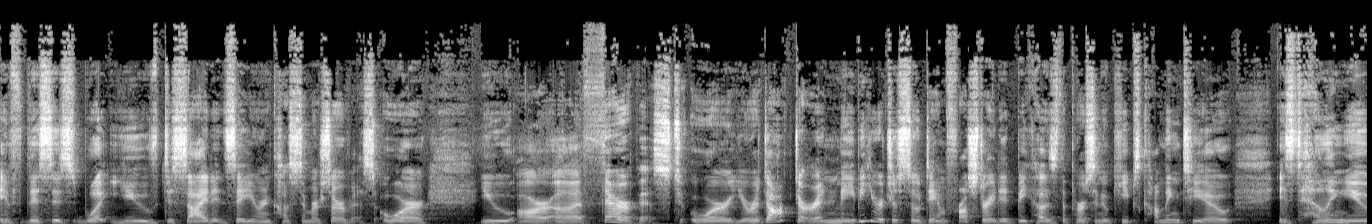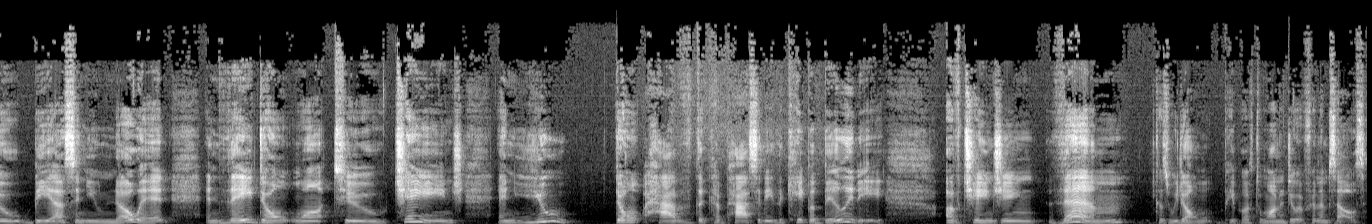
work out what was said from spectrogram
if this is what you've decided, say you're in customer service or you are a therapist or you're a doctor, and maybe you're just so damn frustrated because the person who keeps coming to you is telling you BS and you know it, and they don't want to change, and you don't have the capacity, the capability of changing them because we don't. People have to want to do it for themselves.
